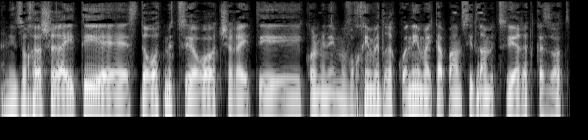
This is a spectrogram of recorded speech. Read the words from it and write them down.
אני זוכר שראיתי uh, סדרות מצוירות שראיתי כל מיני מבוכים ודרקונים הייתה פעם סדרה מצוירת כזאת.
